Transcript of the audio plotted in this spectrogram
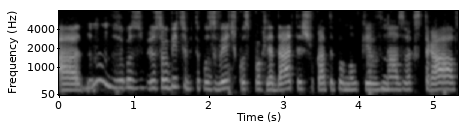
А, ну, Зробіть собі таку звичку споглядати, шукати помилки в назвах страв.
